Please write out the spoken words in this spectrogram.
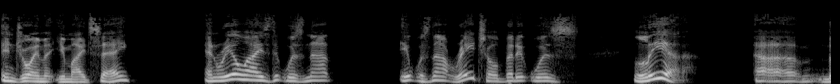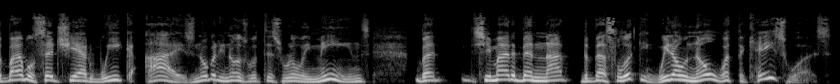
enjoyment, you might say, and realized it was not, it was not Rachel, but it was Leah. Um, the Bible said she had weak eyes. Nobody knows what this really means, but she might have been not the best looking. We don't know what the case was.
